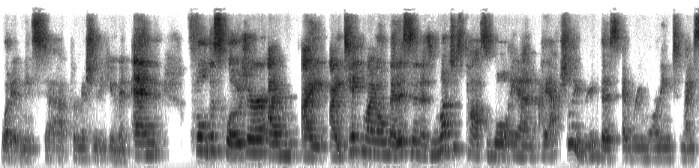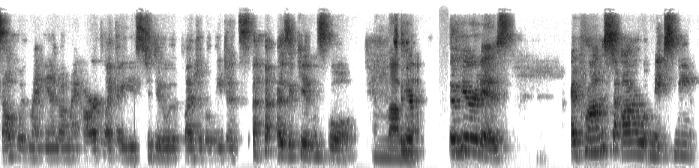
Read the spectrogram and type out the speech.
what it means to have permission to be human. And full disclosure, I'm I, I take my own medicine as much as possible. And I actually read this every morning to myself with my hand on my heart, like I used to do with the Pledge of Allegiance as a kid in school. I love so here, it. So here it is. I promise to honor what makes me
